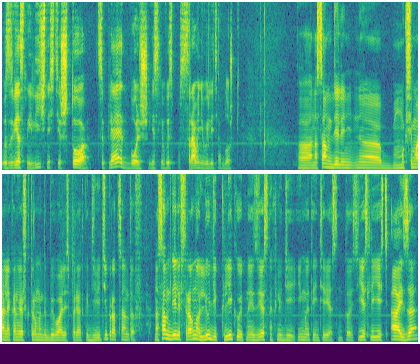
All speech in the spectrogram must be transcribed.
известные личности. Что цепляет больше, если вы сравнивали эти обложки? А, на самом деле э, максимальная конверсия, которую мы добивались, порядка 9%. На самом деле все равно люди кликают на известных людей, им это интересно. То есть если есть Айза,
